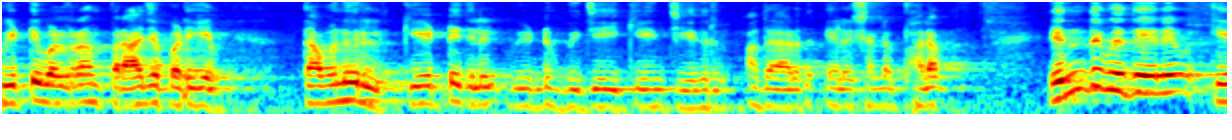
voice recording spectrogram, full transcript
വി ടി ബൽറാം പരാജയപ്പെടുകയും തവനൂരിൽ കെ ടി ജലീൽ വീണ്ടും വിജയിക്കുകയും ചെയ്തിരുന്നു. അതായിരുന്നു ഇലക്ഷന്റെ ഫലം. എന്ത് വിധേനയും കെ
